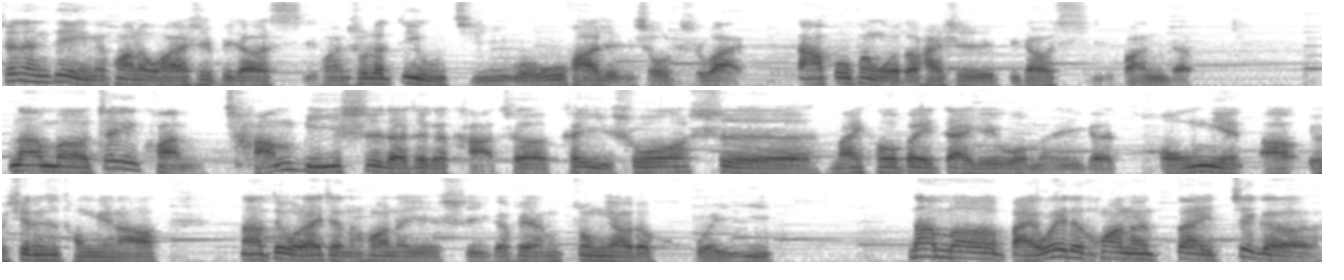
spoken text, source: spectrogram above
真人电影的话呢，我还是比较喜欢。除了第五集我无法忍受之外，大部分我都还是比较喜欢的。那么这一款长鼻式的这个卡车，可以说是 Michael Bay 带给我们一个童年啊，有些人是童年了啊。那对我来讲的话呢，也是一个非常重要的回忆。那么百威的话呢，在这个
